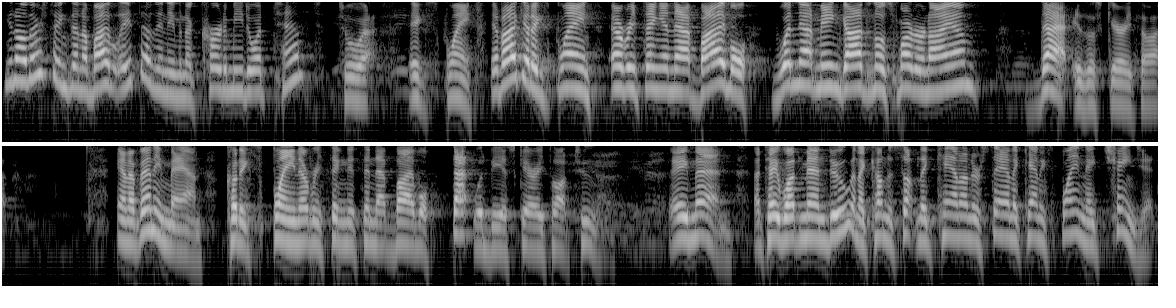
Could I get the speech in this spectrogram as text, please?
You know, there's things in the Bible, it doesn't even occur to me to attempt to. Explain. If I could explain everything in that Bible, wouldn't that mean God's no smarter than I am? That is a scary thought. And if any man could explain everything that's in that Bible, that would be a scary thought too. Amen. I tell you what men do when they come to something they can't understand, they can't explain, they change it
